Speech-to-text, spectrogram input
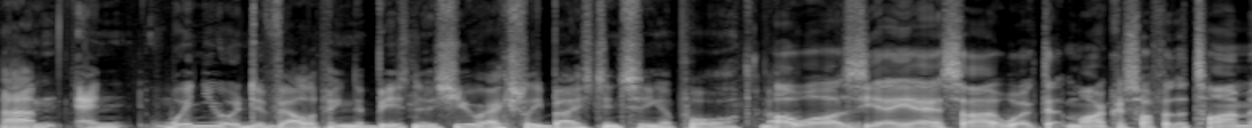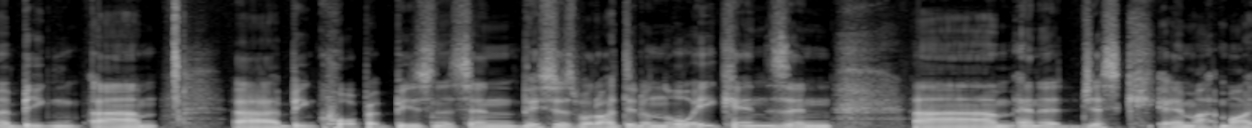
Um, and when you were developing the business, you were actually based in Singapore. Right? I was, yeah, yeah. So I worked at Microsoft at the time, a big, um, uh, big corporate business, and this is what I did on the weekends. And um, and it just and my, my,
